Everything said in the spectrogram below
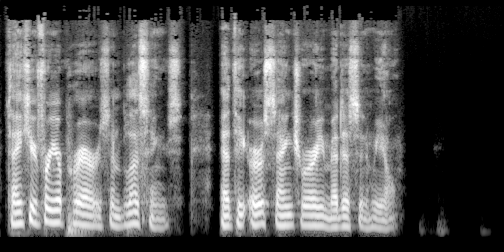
Thank you for your prayers and blessings at the Earth Sanctuary Medicine Wheel.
